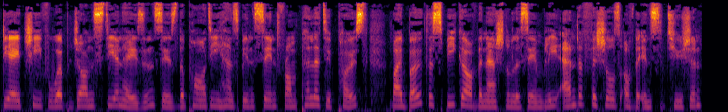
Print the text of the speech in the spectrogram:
DA Chief Whip John Steenhuisen says the party has been sent from pillar to post by both the Speaker of the National Assembly and officials of the institution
